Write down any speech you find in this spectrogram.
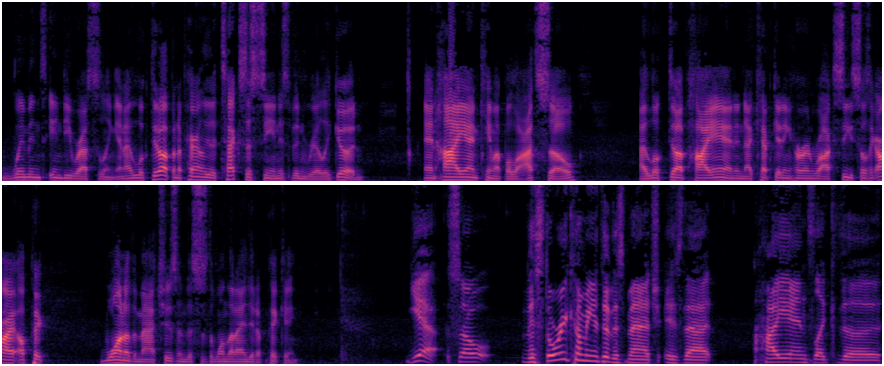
women's indie wrestling, and I looked it up, and apparently the Texas scene has been really good, and Hyan came up a lot, so I looked up Hyan, and I kept getting her and Roxy, so I was like, all right, I'll pick one of the matches, and this is the one that I ended up picking. Yeah, so the story coming into this match is that Hyan's like the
